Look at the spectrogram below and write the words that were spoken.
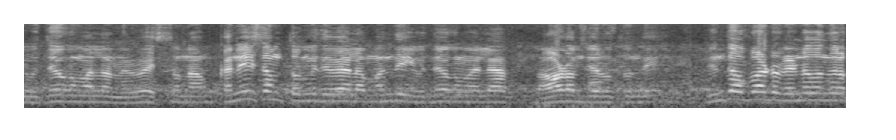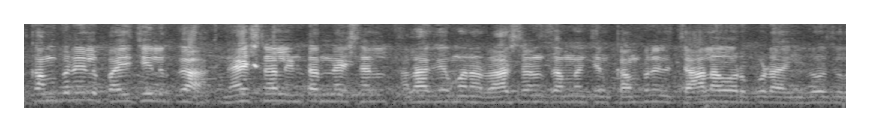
ఈ ఉద్యోగం వల్ల నిర్వహిస్తున్నాం. కనీసం తొమ్మిది వేల మంది ఈ ఉద్యోగం వల్ల రావడం జరుగుతుంది. దీంతో పాటు రెండు వందల కంపెనీలు పైచీలుగా నేషనల్ ఇంటర్నేషనల్ అలాగే మన రాష్ట్రానికి సంబంధించిన కంపెనీలు చాలా వరకు కూడా ఈ రోజు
